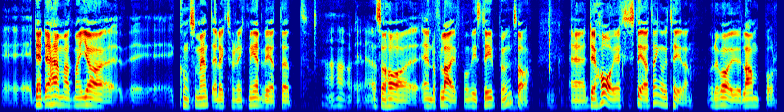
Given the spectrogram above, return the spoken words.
eh, det, det här med att man gör eh, konsumentelektronik medvetet. Aha, okay, ja. Alltså ha end of life på en viss tidpunkt. Mm. så. Okay. Eh, det har ju existerat en gång i tiden. Och det var ju lampor.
